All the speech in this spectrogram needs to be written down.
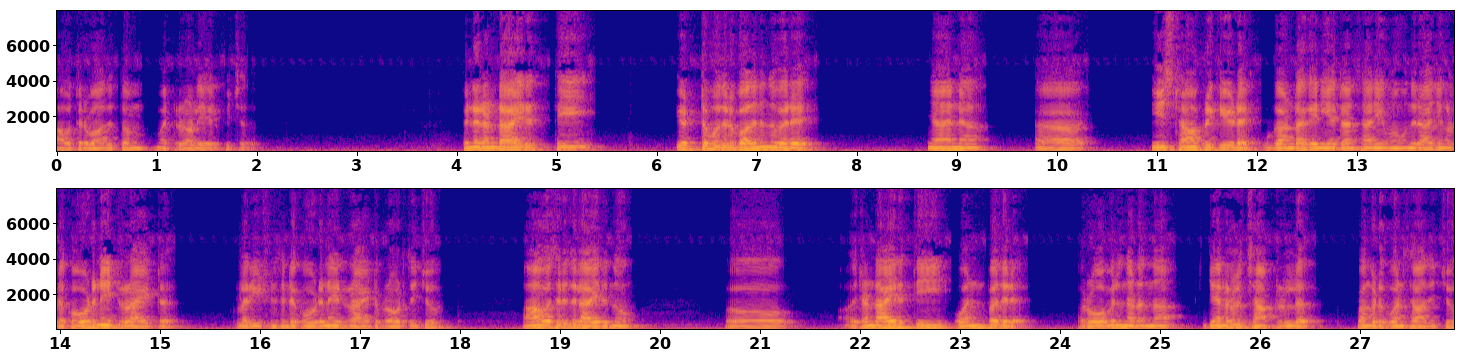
ആ ഉത്തരവാദിത്വം മറ്റൊരാളെ ഏൽപ്പിച്ചത്. പിന്നെ രണ്ടായിരത്തി എട്ട് മുതൽ പതിനൊന്ന് വരെ ഞാൻ ഈസ്റ്റ് ആഫ്രിക്കയുടെ ഉഗാണ്ട കെനിയ ടാൻസാനിയ മൂന്ന് രാജ്യങ്ങളുടെ കോർഡിനേറ്ററായിട്ട് ക്ലറീഷ്യൻസിന്റെ കോർഡിനേറ്ററായിട്ട് പ്രവർത്തിച്ചു. ആ അവസരത്തിലായിരുന്നു രണ്ടായിരത്തി ഒൻപതിൽ റോമിൽ നടന്ന ജനറൽ ചാപ്റ്ററിൽ പങ്കെടുക്കുവാൻ സാധിച്ചു.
